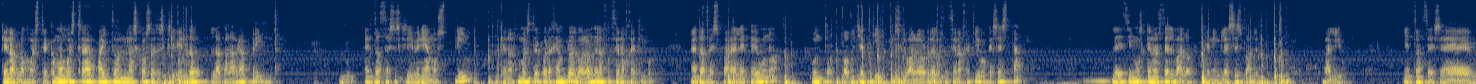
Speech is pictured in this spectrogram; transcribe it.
que nos lo muestre. ¿Cómo muestra Python las cosas? Escribiendo la palabra print. Entonces escribiríamos print que nos muestre, por ejemplo, el valor de la función objetivo. Entonces, para el EP1 .objective, que es el valor de la función objetivo, que es esta, le decimos que nos dé el valor, que en inglés es value. value. Y entonces eh,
